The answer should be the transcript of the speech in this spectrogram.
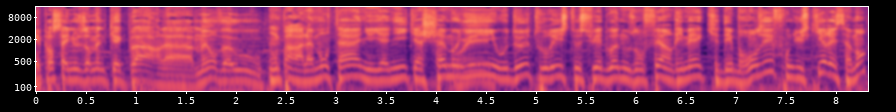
Et pour ça, il nous emmène quelque part, là. Mais on va où? On part à la montagne, Yannick, à Chamonix, Oui. où deux touristes suédois nous ont fait un remake des bronzés font du ski récemment.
